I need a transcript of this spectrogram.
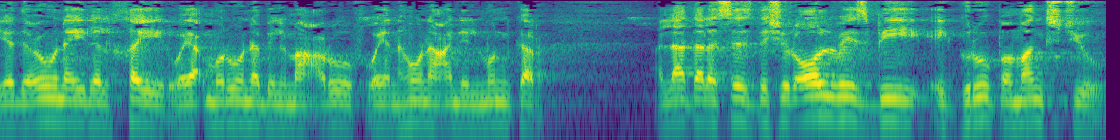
يدعون إلى الخير ويأمرون بالمعروف وينهون عن المنكر Allah Ta'ala says there should always be a group amongst you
